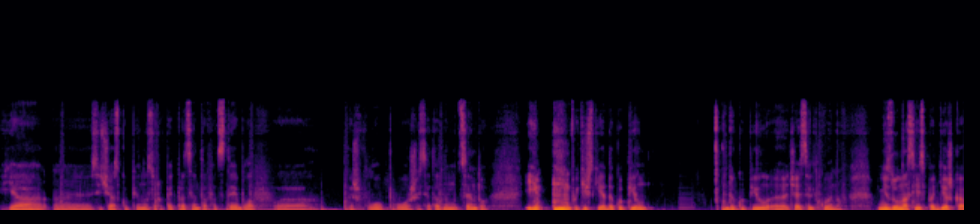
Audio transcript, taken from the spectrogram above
Я э, сейчас купил на 45% от стейблов э, Hashflow по 61 центу. И фактически я докупил докупил э, часть альткоинов. Внизу у нас есть поддержка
